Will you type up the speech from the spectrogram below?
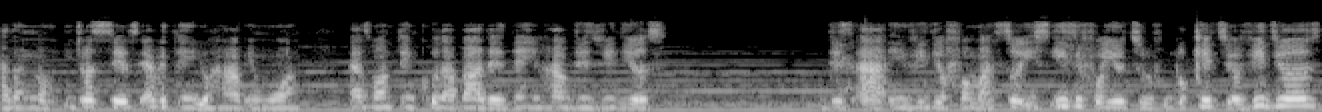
I don't know. It just saves everything you have in one. That's one thing cool about it. Then you have these videos. These are in video format, so it's easy for you to locate your videos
